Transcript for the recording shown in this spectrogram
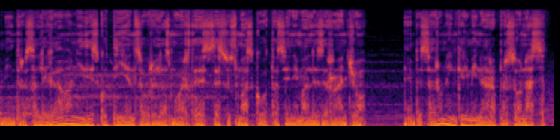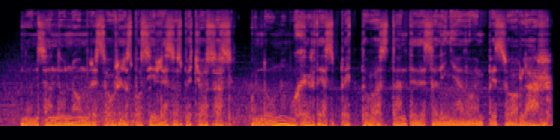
Mientras alegaban y discutían sobre las muertes de sus mascotas y animales de rancho, empezaron a incriminar a personas, lanzando nombres sobre los posibles sospechosos cuando una mujer de aspecto bastante desaliñado empezó a hablar.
